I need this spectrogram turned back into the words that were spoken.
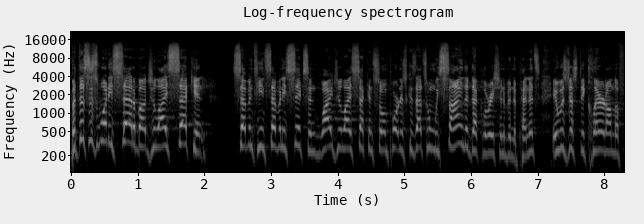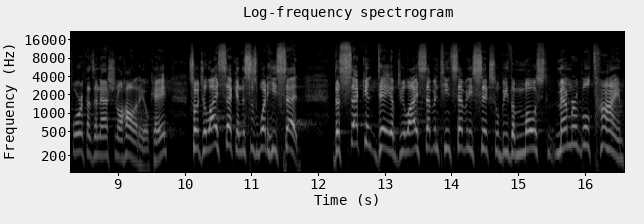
But this is what he said about July 2nd, 1776. And why July 2nd is so important is because that's when we signed the Declaration of Independence. It was just declared on the 4th as a national holiday, okay? So, July 2nd, this is what he said. The second day of July 1776 will be the most memorable time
